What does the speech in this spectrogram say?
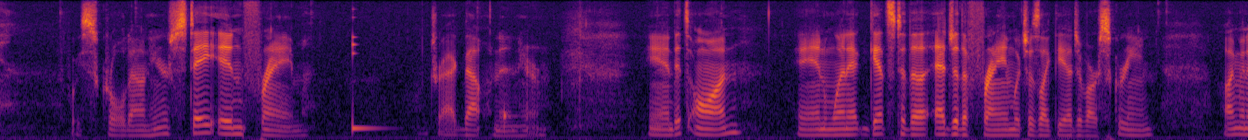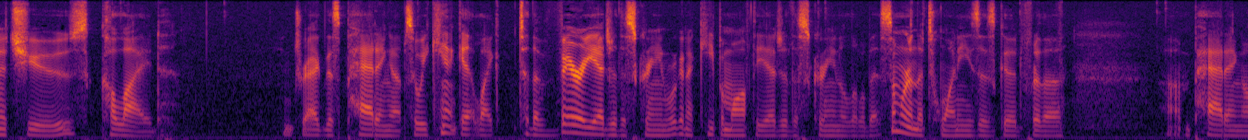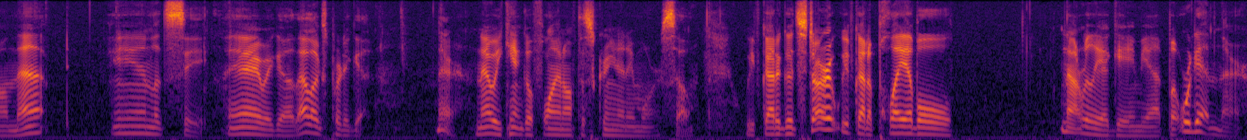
if we scroll down here, stay in frame. Drag that one in here. And it's on. And when it gets to the edge of the frame, which is like the edge of our screen, I'm going to choose collide and drag this padding up so we can't get like to the very edge of the screen. We're going to keep them off the edge of the screen a little bit. Somewhere in the 20s is good for the um, padding on that. And let's see. There we go. That looks pretty good. There. Now we can't go flying off the screen anymore. So we've got a good start. We've got a playable, not really a game yet, but we're getting there.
